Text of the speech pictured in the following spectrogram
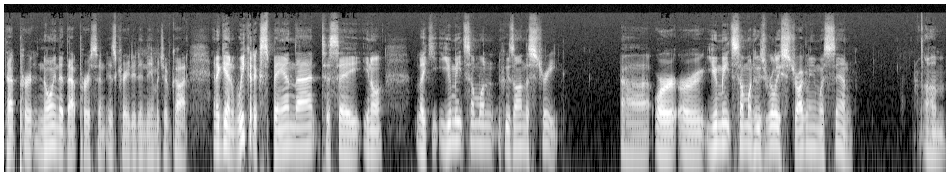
that per- knowing that that person is created in the image of God. And again, we could expand that to say, you know, like you meet someone who's on the street, uh, or or you meet someone who's really struggling with sin. Um,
